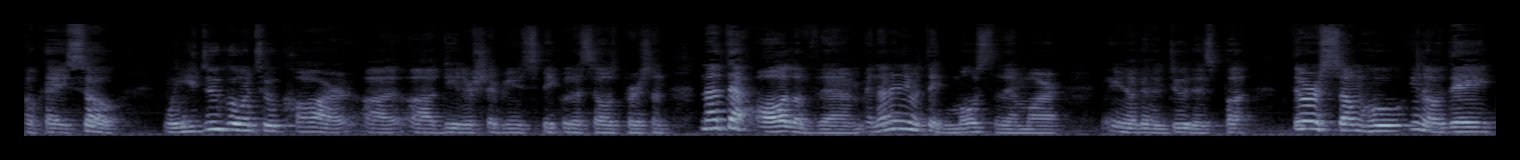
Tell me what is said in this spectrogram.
Okay, so when you do go into a car uh, uh, dealership and you speak with a salesperson, not that all of them, and I don't even think most of them are, you know, going to do this, but there are some who, you know, they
